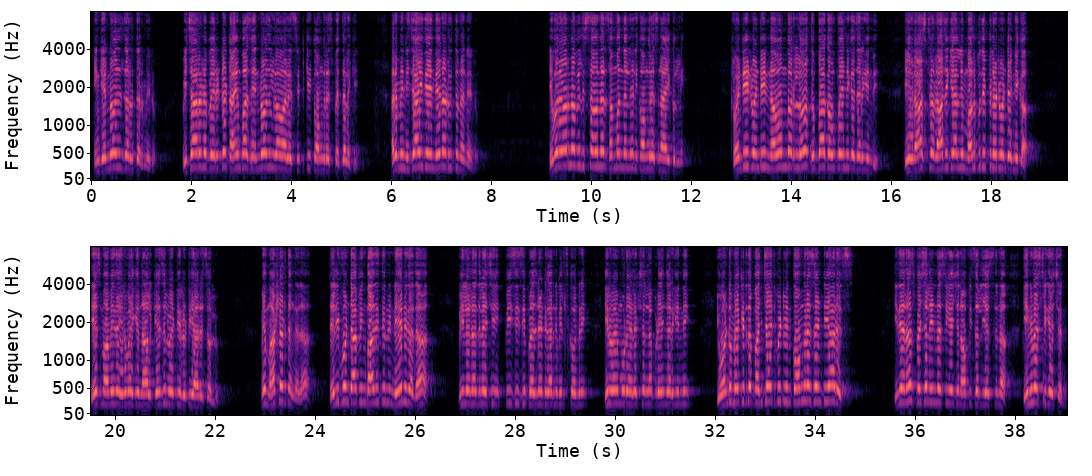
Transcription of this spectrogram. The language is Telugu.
ఇంకెన్ని రోజులు జరుగుతారు మీరు? విచారణ పేరిట టైంపాస్ ఎన్ని రోజులు కావాలి సిట్కి కాంగ్రెస్ పెద్దలకి? అరే మీ నిజాయితీ ఏంది అని అడుగుతున్నా నేను. ఎవరెవరినో పిలుస్తా ఉన్నారు సంబంధం లేని కాంగ్రెస్ నాయకుల్ని. ట్వంటీ ట్వంటీ నవంబర్లో దుబ్బాక ఉప ఎన్నిక జరిగింది. ఈ రాష్ట్ర రాజకీయాల్ని మలుపు తిప్పినటువంటి ఎన్నిక. ఎస్ మా మీద ఇరవైకి నాలుగు కేసులు పెట్టిరు టీఆర్ఎస్ వాళ్ళు. మేము మాట్లాడతాం కదా. టెలిఫోన్ ట్యాపింగ్ బాధితుడిని నేను కదా. వీళ్ళని వదిలేసి పీసీసీ ప్రెసిడెంట్ గారిని పిలుచుకోండి. ఇరవై మూడు ఎలక్షన్లప్పుడు ఏం జరిగింది? You want make it the panchayat between Congress and TRS? ఇదేనా స్పెషల్ ఇన్వెస్టిగేషన్ ఆఫీసర్లు చేస్తున్న ఇన్వెస్టిగేషన్?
